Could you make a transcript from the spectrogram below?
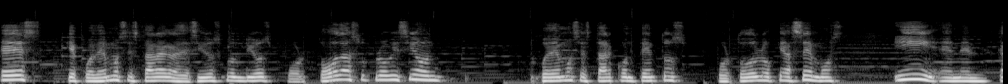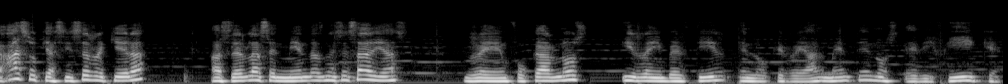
es que podemos estar agradecidos con Dios por toda su provisión, podemos estar contentos por todo lo que hacemos y en el caso que así se requiera, hacer las enmiendas necesarias, reenfocarnos y reinvertir en lo que realmente nos edifique.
